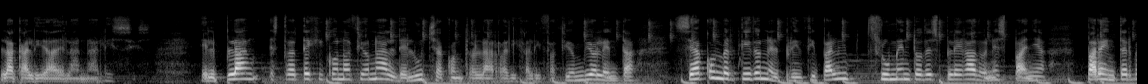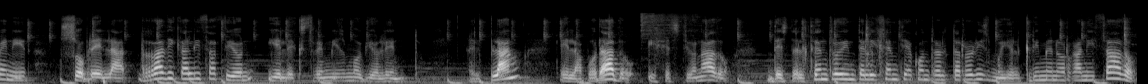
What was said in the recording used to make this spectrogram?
la calidad del análisis. El Plan Estratégico Nacional de Lucha contra la Radicalización Violenta se ha convertido en el principal instrumento desplegado en España para intervenir sobre la radicalización y el extremismo violento. El plan, elaborado y gestionado desde el Centro de Inteligencia contra el Terrorismo y el Crimen Organizado,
